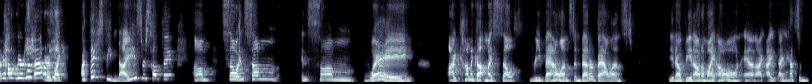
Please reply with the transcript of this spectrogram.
I mean, how weird is that? I was like, I think just be nice or something. Um, so in some in some way, I kind of got myself rebalanced and better balanced, you know, being out on my own. And I, I, I had some,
